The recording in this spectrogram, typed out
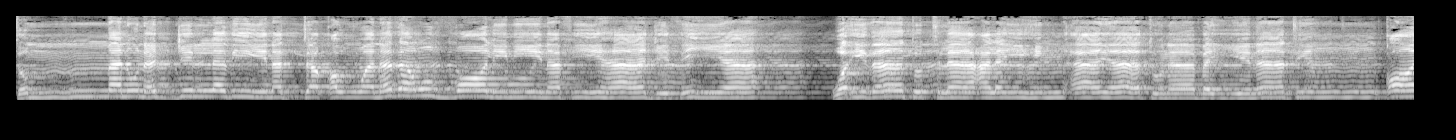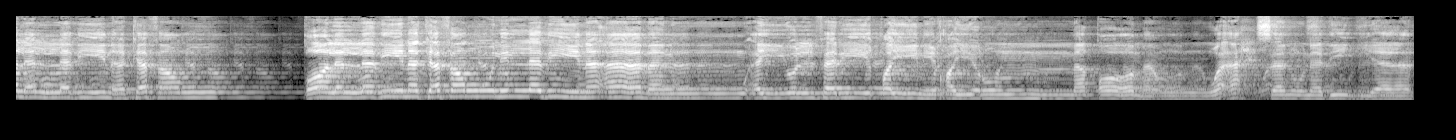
ثم ننجي الذين اتقوا ونذر الظالمين فيها جثيا. وإذا تتلى عليهم آياتنا بينات قال الذين كفروا قال الذين كفروا للذين آمنوا أي الفريقين خير مقاما وأحسن نديا.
